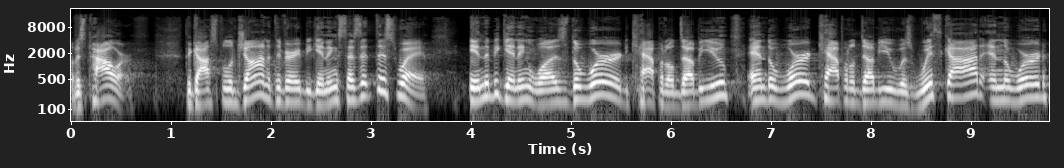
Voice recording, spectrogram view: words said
of his power. The Gospel of John at the very beginning says it this way In the beginning was the Word, capital W, and the Word, capital W, was with God, and the Word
